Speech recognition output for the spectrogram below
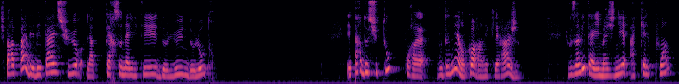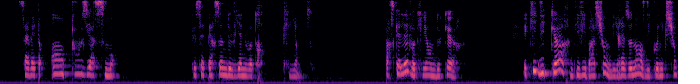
Je ne parle pas des détails sur la personnalité de l'une, de l'autre. Et par-dessus tout, pour euh, vous donner encore un éclairage, je vous invite à imaginer à quel point ça va être enthousiasmant que cette personne devienne votre cliente. Parce qu'elle est votre cliente de cœur. Et qui dit cœur dit vibration, dit résonance, dit connexion.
